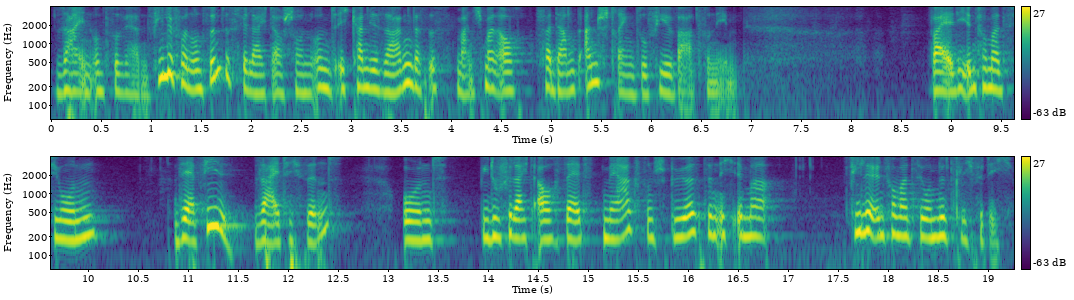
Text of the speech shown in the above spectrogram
sein und zu werden. Viele von uns sind es vielleicht auch schon und ich kann dir sagen, das ist manchmal auch verdammt anstrengend, so viel wahrzunehmen, weil die Informationen sehr vielseitig sind und wie du vielleicht auch selbst merkst und spürst, sind nicht immer viele Informationen nützlich für dich.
